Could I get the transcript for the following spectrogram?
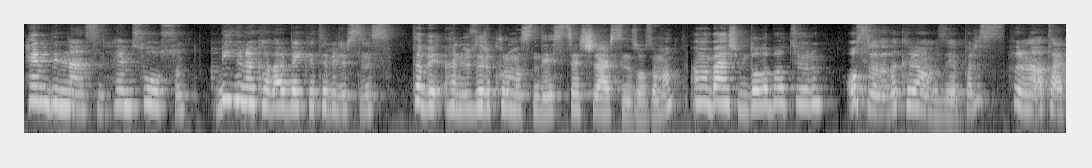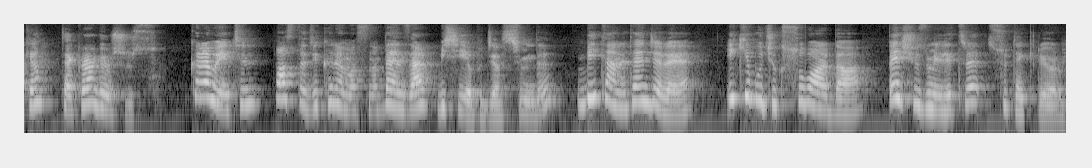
Hem dinlensin hem soğusun. Bir güne kadar bekletebilirsiniz. Tabi hani üzeri kurumasın diye streçlersiniz o zaman. Ama ben şimdi dolaba atıyorum. O sırada da kremamızı yaparız. Fırına atarken tekrar görüşürüz. Krema için pastacı kremasına benzer bir şey yapacağız şimdi. Bir tane tencereye 2,5 su bardağı 500 mililitre süt ekliyorum.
